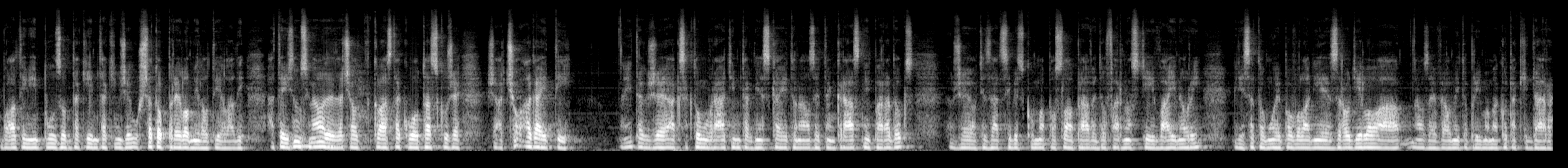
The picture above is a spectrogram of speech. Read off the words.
Bola tým impulzom takým, takým, že už sa to prelomilo tie lady. A tedy som si naozaj začal klásť takú otázku, že, že a čo ak aj ty? Hej, takže ak sa k tomu vrátim, tak dneska je to naozaj ten krásny paradox, že otec arcibiskup ma poslal práve do farnosti Vajnory, kde sa to moje povolanie zrodilo a naozaj veľmi to príjmam ako taký dar,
